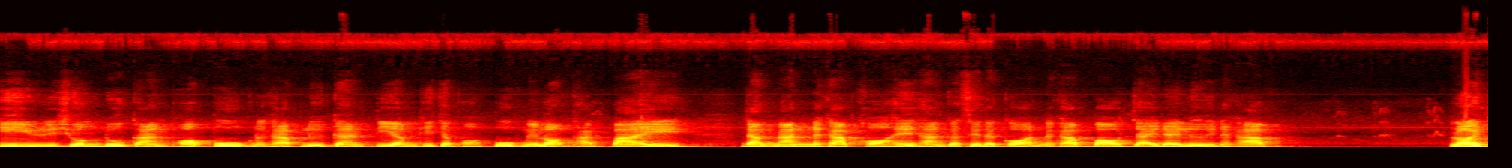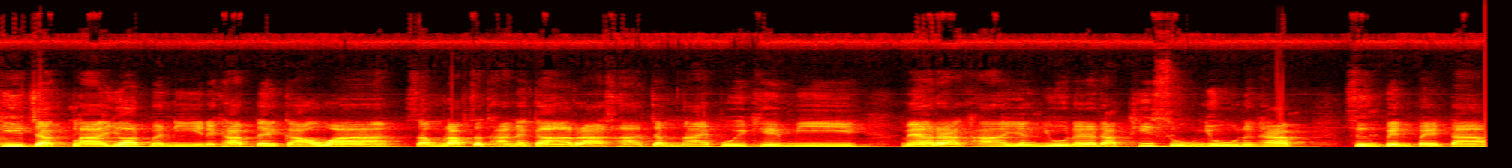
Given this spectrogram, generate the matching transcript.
ที่อยู่ในช่วงดูการเพาะปลูกนะครับหรือการเตรียมที่จะเพาะปลูกในรอบถัดไป ดังนั้นนะครับขอให้ทางเกษตรกรนะครับเบาใจได้เลยนะครับร้อยตีจากกลายยอดมณีนะครับได้กล่าวว่าสำหรับสถานการณ์ราคาจำหน่ายปุ๋ยเคมี แม้ราคายังอยู่ในระดับที่สูงอยู่นะครับ ซึ่งเป็นไปตาม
